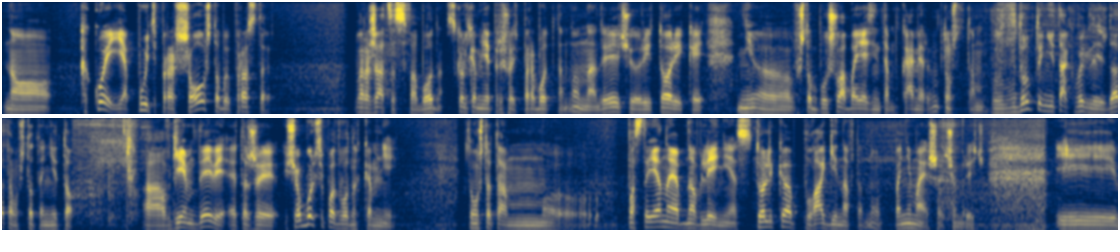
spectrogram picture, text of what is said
Но какой я путь прошел, чтобы просто выражаться свободно. Сколько мне пришлось поработать там, ну, над речью, риторикой, не, э, чтобы ушла боязнь там камеры, ну, потому что там вдруг ты не так выглядишь, да, там что-то не то. А в геймдеве это же еще больше подводных камней. Потому что там э, постоянное обновление, столько плагинов, там, ну, понимаешь, о чем речь. И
